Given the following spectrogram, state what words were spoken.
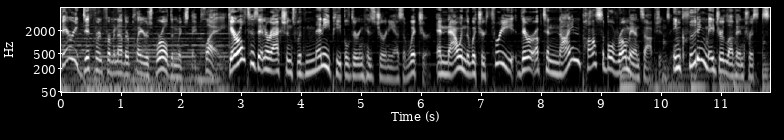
very different from another player's world in which they play. Geralt has interactions with many people during his journey as a Witcher, and now in The Witcher 3, there are up to 9 possible romance options, including major love interests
